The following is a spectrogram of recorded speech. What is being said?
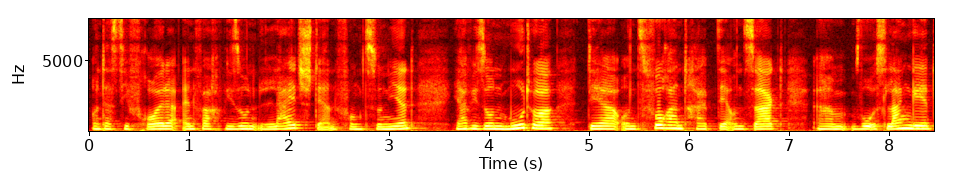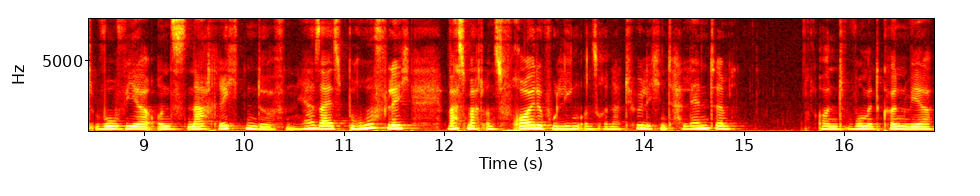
und dass die Freude einfach wie so ein Leitstern funktioniert, ja, wie so ein Motor, der uns vorantreibt, der uns sagt, ähm, wo es lang geht, wo wir uns nachrichten dürfen, ja, sei es beruflich, was macht uns Freude, wo liegen unsere natürlichen Talente, und womit können wir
